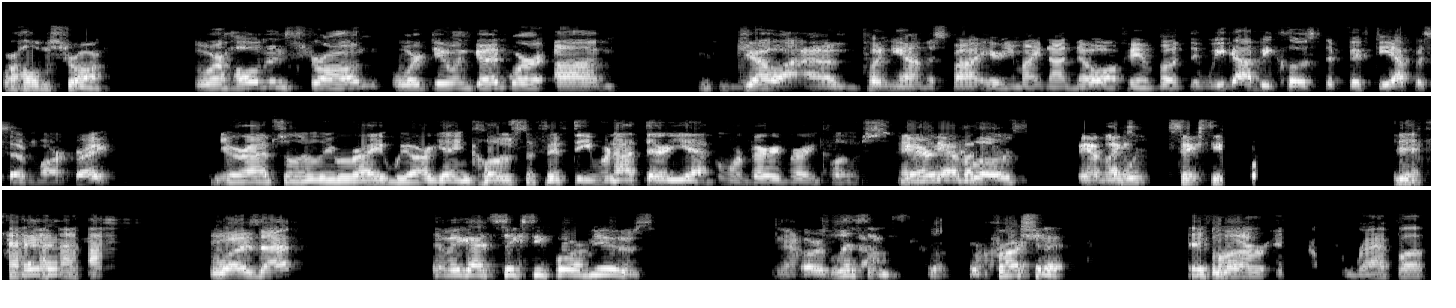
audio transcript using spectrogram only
We're holding strong. we're holding strong. We're doing good. We're um Joe, I- I'm putting you on the spot here. You might not know offhand, but we got to be close to 50 episode mark, right? You're absolutely right. We are getting close to 50. We're not there yet, but we're very, very close. And Very we have, like- close. We have like 60, Yeah. what is that? and we got 64 views No. or listens. We're crushing it. if Look. our if our wrap up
